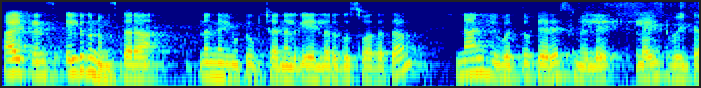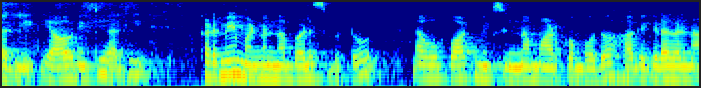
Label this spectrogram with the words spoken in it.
ಹಾಯ್ ಫ್ರೆಂಡ್ಸ್, ಎಲ್ರಿಗೂ ನಮಸ್ಕಾರ. ನನ್ನ ಯೂಟ್ಯೂಬ್ ಚಾನಲ್ಗೆ ಎಲ್ಲರಿಗೂ ಸ್ವಾಗತ. ನಾನು ಇವತ್ತು ಟೆರೆಸ್ ಮೇಲೆ ಲೈಟ್ ವೆಯ್ಟಾಗಿ ಯಾವ ರೀತಿಯಾಗಿ ಕಡಿಮೆ ಮಣ್ಣನ್ನು ಬಳಸಿಬಿಟ್ಟು ನಾವು ಪಾಟ್ ಮಿಕ್ಸಿಂಗ್ನ ಮಾಡ್ಕೊಬೋದು, ಹಾಗೆ ಗಿಡಗಳನ್ನ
